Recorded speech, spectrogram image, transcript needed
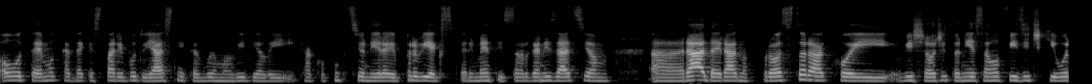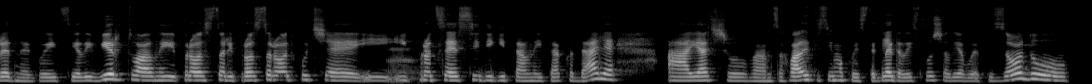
ovu temu kad neke stvari budu jasnije, kad budemo vidjeli kako funkcioniraju prvi eksperimenti sa organizacijom rada i radnog prostora koji više očito nije samo fizički ured nego i cijeli virtualni prostor i prostor od kuće i, i mm. procesi digitalni i tako dalje. A ja ću vam zahvaliti svima koji ste gledali i slušali ovu epizodu.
